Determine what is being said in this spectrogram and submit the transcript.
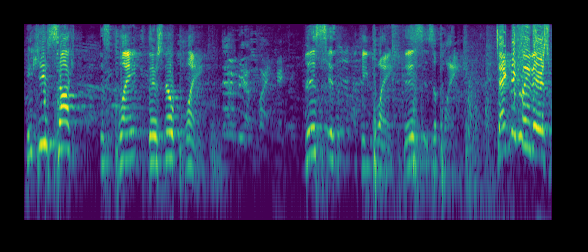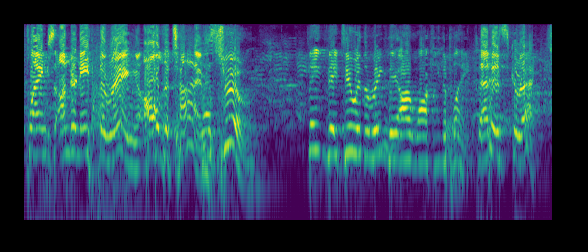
he keeps talking this plank. There's no plank. There'll be a plank, Mason. This is a fucking plank. This is a plank. Technically, there's planks underneath the ring all the time. That's true. Thing they do in the ring, they are walking the plank. That is correct.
